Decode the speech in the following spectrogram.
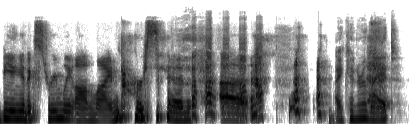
being an extremely online person. Uh, I can relate.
